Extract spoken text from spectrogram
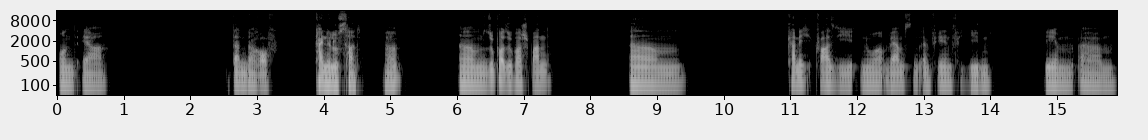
und er dann darauf keine Lust hat, ja? Ähm, super, super spannend. Ähm kann ich quasi nur wärmstens empfehlen für jeden, dem, ähm,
